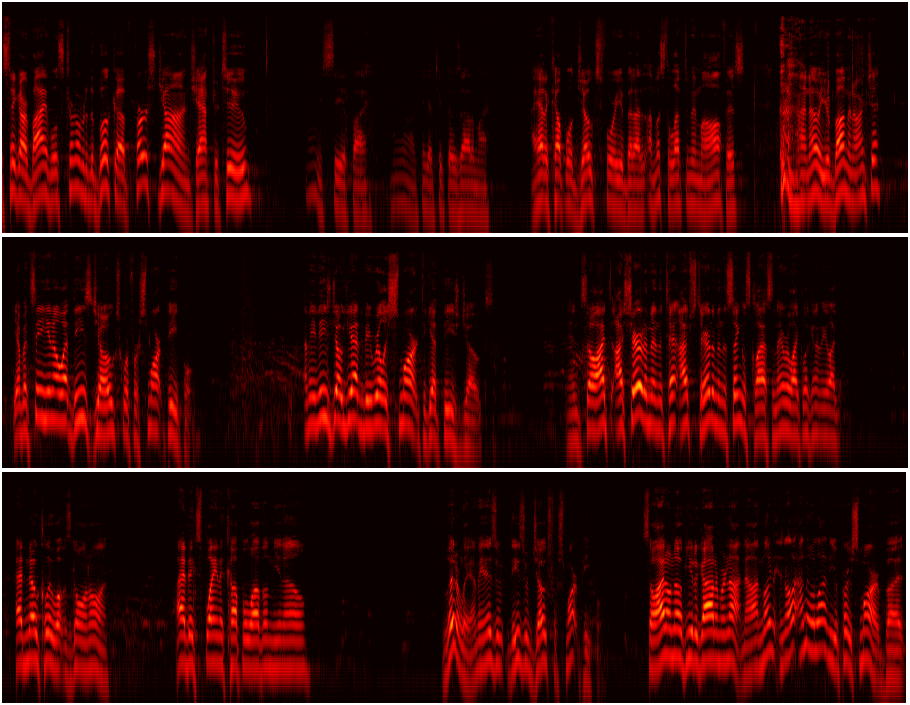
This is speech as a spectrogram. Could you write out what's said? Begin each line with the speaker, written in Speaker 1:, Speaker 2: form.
Speaker 1: Let's take our Bibles, turn over to the book of First John, chapter 2. Let me see if I, oh, I think I took those out of my, I had a couple of jokes for you, but I, I must have left them in my office. I know, you're bumming, aren't you? Yeah, but see, you know what? These jokes were for smart people. I mean, these jokes, you had to be really smart to get these jokes. And so I, I shared them in the, ten, I've shared them in the singles class, and they were like looking at me like, had no clue what was going on. I had to explain a couple of them, you know. Literally, I mean, these are, these are jokes for smart people. So I don't know if you'd have got them or not. Now, I'm, I know a lot of you are pretty smart, but,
